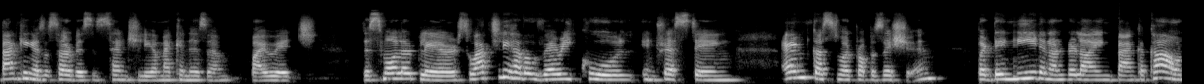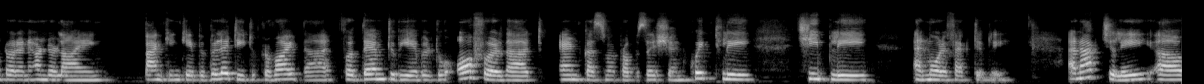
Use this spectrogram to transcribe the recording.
banking as a service is essentially a mechanism by which the smaller players who actually have a very cool, interesting end customer proposition, but they need an underlying bank account or an underlying banking capability to provide that for them to be able to offer that end customer proposition quickly, cheaply, and more effectively. And actually, uh,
